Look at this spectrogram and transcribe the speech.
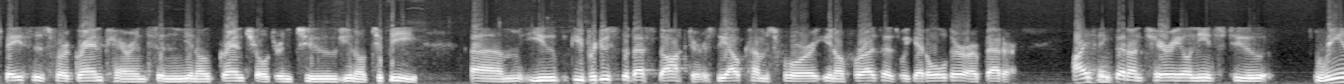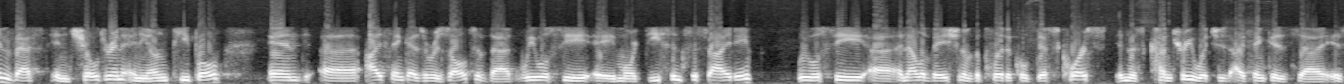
spaces for grandparents and you know grandchildren to you know to be. Um, you you produce the best doctors. The outcomes for you know for us as we get older are better. I think that Ontario needs to reinvest in children and young people, and uh, I think as a result of that, we will see a more decent society we will see uh, an elevation of the political discourse in this country, which is, I think, is uh, is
